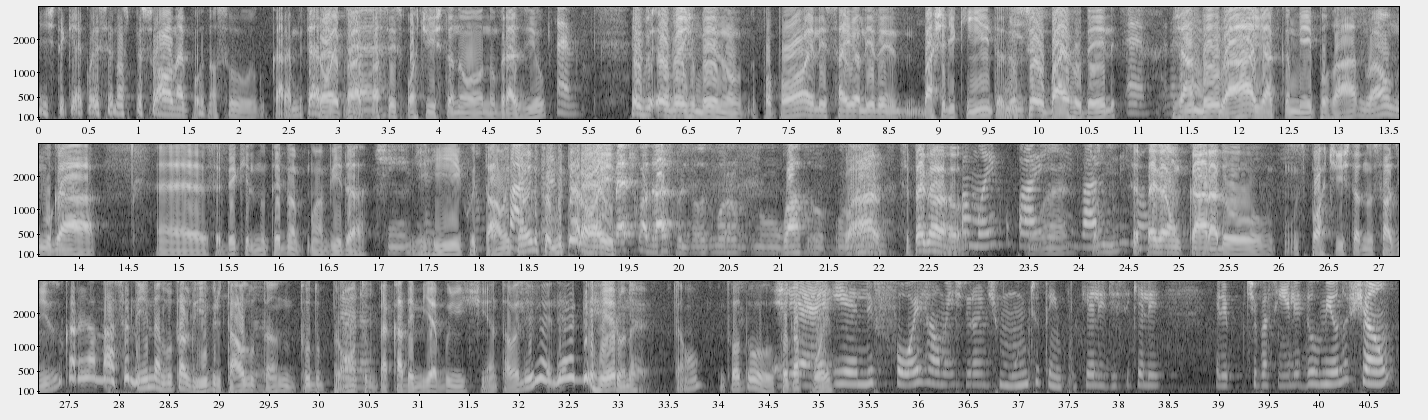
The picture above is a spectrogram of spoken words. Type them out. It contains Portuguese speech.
A gente tem que reconhecer nosso pessoal, né? Pô, nosso, o cara é muito herói pra, É. ser esportista no, no Brasil. É. Eu, eu vejo mesmo, o Popó, ele saiu ali da Baixa de Quintas, eu Isso. sei o bairro dele. É. Já andei lá, já caminhei por lá. Não é um lugar. É, você vê que ele não teve uma, uma vida Sim. de rico e tal, então fácil, ele foi né? muito herói. metros quadrados. Ele falou que morou num quarto. com- Claro. Você pega. Com a mãe, com o pai É, e vários todo mundo. Você pega um cara do. um esportista nos Estados Unidos, o cara já nasce ali na luta livre e tal, lutando, tudo pronto, É, né? academia bonitinha e tal. Ele, ele é guerreiro, né? É. Então, todo, todo ele é, apoio. e ele foi realmente durante muito tempo. Porque ele disse que ele, ele tipo assim, ele dormiu no chão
